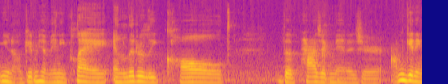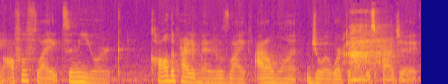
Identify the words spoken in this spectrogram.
you know, giving him any play and literally called the project manager. I'm getting off a flight to New York. Called the project manager was like, I don't want Joy working on this project.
